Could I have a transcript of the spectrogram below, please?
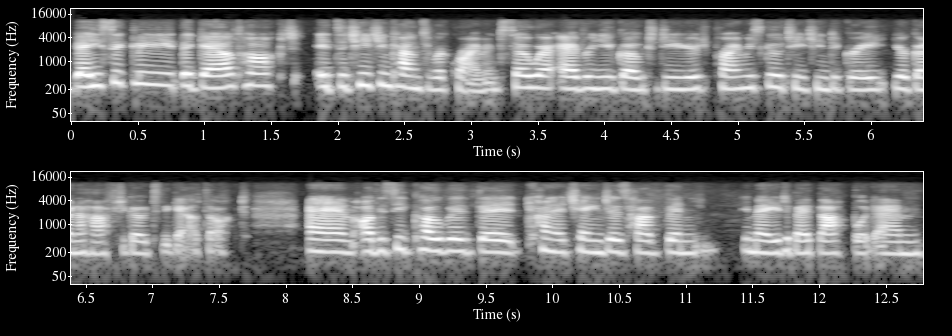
basically the Gaeltacht it's a teaching council requirement so wherever you go to do your primary school teaching degree you're going to have to go to the Gaeltacht um, obviously, COVID, the kind of changes have been made about that, but um,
